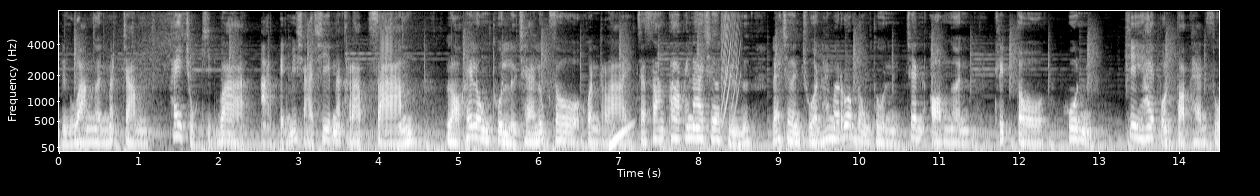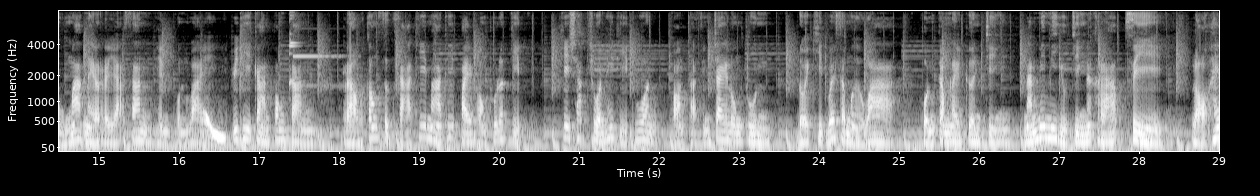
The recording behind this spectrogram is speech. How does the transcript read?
หรือวางเงินมัดจำให้ฉุกคิดว่าอาจเป็นมิจฉาชีพนะครับ 3. หลอกให้ลงทุนหรือแชร์ลูกโซ่ คนร้ายจะสร้างภาพให้น่าเชื่อถือ และเชิญชวนให้มาร่วมลงทุน เช่นออมเงิน คริปโต หุ้น ที่ให้ผลตอบแทนสูงมากในระยะสั้นเห็นผลไว วิธีการป้องกัน เราต้องศึกษาที่มาที่ไปของธุรกิจ ที่ชักชวนให้ถี่ถ้วนก่อนตัดสินใจลงทุน โดยคิดไว้เสมอว่า ผลกำไรเกินจริง นั้นไม่มีอยู่จริงนะครับ 4. หลอกให้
